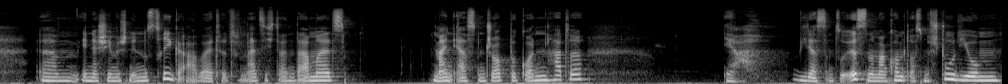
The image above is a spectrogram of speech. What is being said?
ähm, in der chemischen Industrie gearbeitet. Und als ich dann damals meinen ersten Job begonnen hatte, ja, wie das dann so ist. Ne? Man kommt aus dem Studium.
